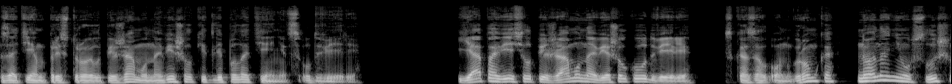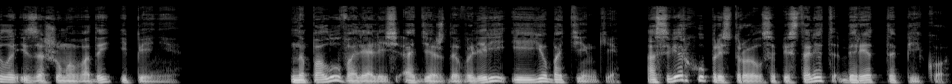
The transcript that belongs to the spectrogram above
Затем пристроил пижаму на вешалке для полотенец у двери. «Я повесил пижаму на вешалку у двери», — сказал он громко, но она не услышала из-за шума воды и пения. На полу валялись одежда Валерии и ее ботинки, а сверху пристроился пистолет Беретта Пико.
